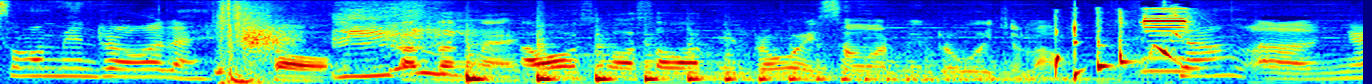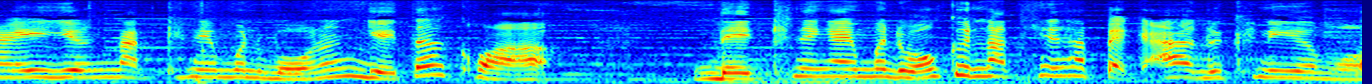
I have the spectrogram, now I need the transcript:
សមានរដែរសអត់ដឹងដែរអូសសអត់មានរយសអត់មានរយច្រឡំចឹងអឺថ្ងៃយើងណាត់គ្នាមុនដំបូងហ្នឹងនិយាយទៅគ្រាន់ ដេតគ្នាថ្ងៃមុនដំបូងគឺណាត់គ្នាថាពាក់កៅអៅដូចគ្នាហ្មង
